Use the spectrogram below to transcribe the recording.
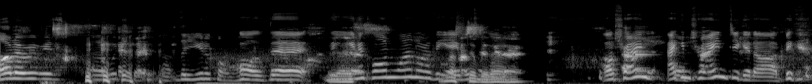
Oh no, it was uh, which uh, the unicorn one. Oh, the the yes. unicorn one or the Ableton one? I'll try and I can try and dig it up because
